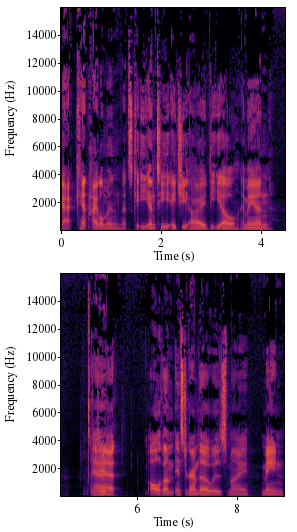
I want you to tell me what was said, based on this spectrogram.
At Kent Heidelman, that's K E N T H E I D E L M A N. At all of them. Instagram though is my main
